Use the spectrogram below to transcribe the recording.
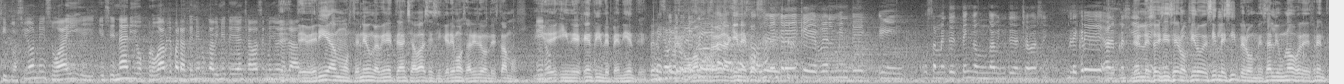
situaciones o hay eh, escenario probable para tener un gabinete de ancha base en medio de la... Deberíamos tener un gabinete de ancha base si queremos salir de donde estamos y, de, gente independiente. Pero, vamos a ver a quién escoge. ¿Usted cree que realmente justamente tengan un gabinete de ancha base? le cree al presidente? Le soy sincero, quiero decirle sí, pero me sale un nombre de frente.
